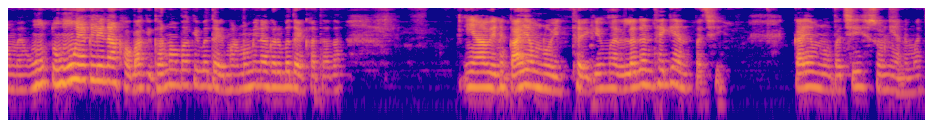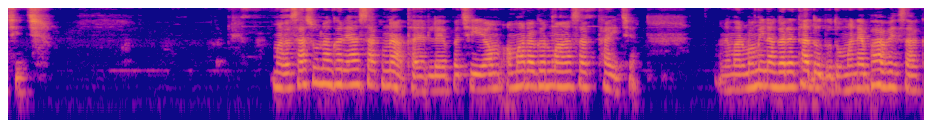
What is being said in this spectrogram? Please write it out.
અમે. હું તો, હું એકલી ના ખાઉં. બાકી ઘરમાં બાકી બધાય, મારા મમ્મીના ઘરે બધાય ખાતા હતા. અહીંયા આવીને કાયમનું જ થઈ ગયું. મારે લગ્ન થઈ ગયા ને પછી. કાયમનું પછી સોનિયાને મચ્છી જ. મારા સાસુના ઘરે આ શાક ના થાય એટલે પછી અમ- અમારા ઘરમાં આ શાક થાય છે. અને મારા મમ્મીના ઘરે થતું હતું તો મને ભાવે શાક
